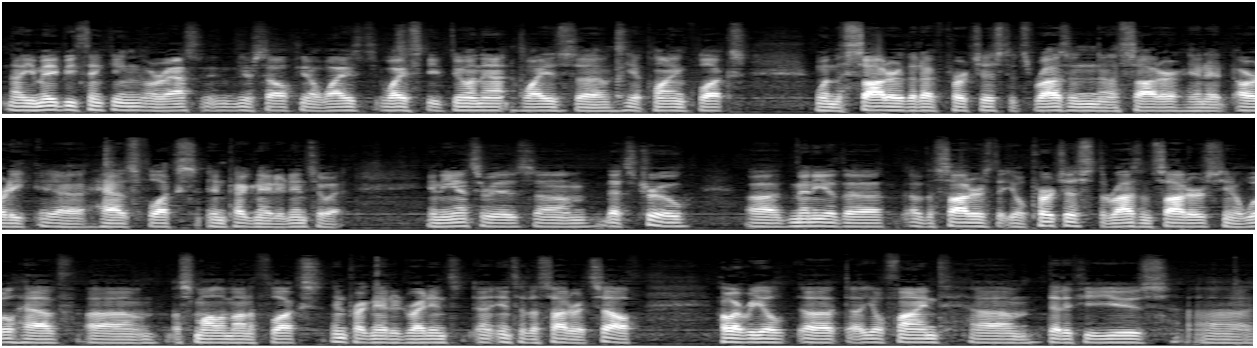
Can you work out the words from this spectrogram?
Now you may be thinking or asking yourself, you know, why is, why is Steve doing that? Why is uh, he applying flux? When the solder that I've purchased, it's rosin solder and it already has flux impregnated into it. And the answer is um, that's true. Uh, many of the of the solders that you'll purchase, the rosin solders, you know, will have um, a small amount of flux impregnated right in, uh, into the solder itself. However, you'll uh, you'll find um, that if you use uh,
